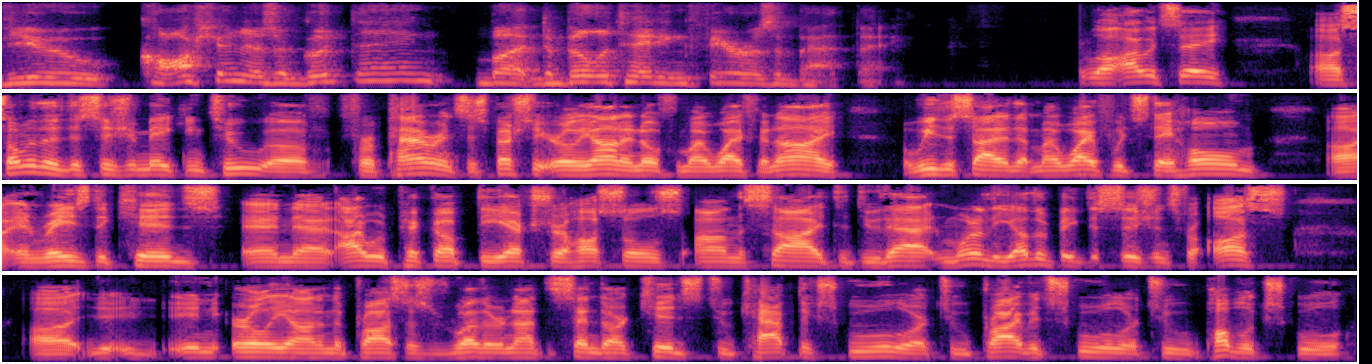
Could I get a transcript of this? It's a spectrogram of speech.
view caution as a good thing, but debilitating fear as a bad thing. Well, I would say uh, some of the decision making too uh, for parents, especially early on. I know for my wife and I, we decided that my wife would stay home uh, and raise the kids, and that I would pick up the extra hustles on the side to do that. And one of the other big decisions for us uh, in early on in the process was whether or not to send our kids to Catholic school or to private school or to public school.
